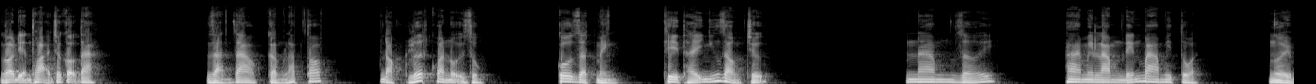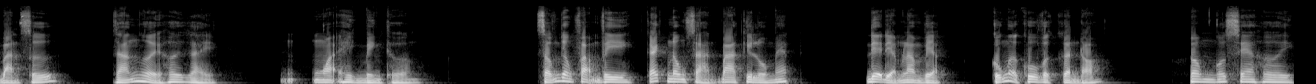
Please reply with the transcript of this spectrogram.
Gọi điện thoại cho cậu ta. Giản giao cầm laptop, đọc lướt qua nội dung. Cô giật mình khi thấy những dòng chữ. Nam giới, 25 đến 30 tuổi, người bản xứ, dáng người hơi gầy, ngoại hình bình thường. Sống trong phạm vi cách nông sản 3 km, địa điểm làm việc cũng ở khu vực gần đó. Không có xe hơi.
